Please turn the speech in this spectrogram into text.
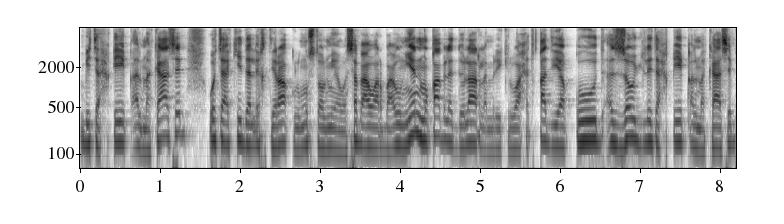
بتحقيق المكاسب وتأكيد الاختراق لمستوى 147 ين مقابل الدولار الأمريكي الواحد. قد يقود الزوج لتحقيق المكاسب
